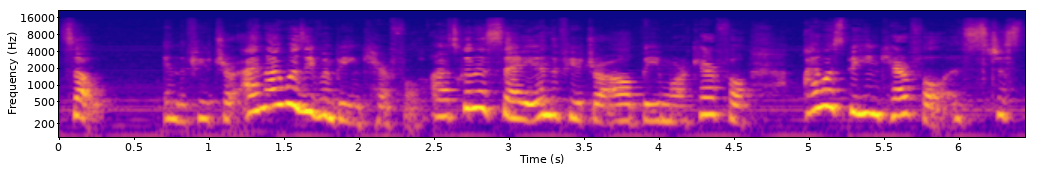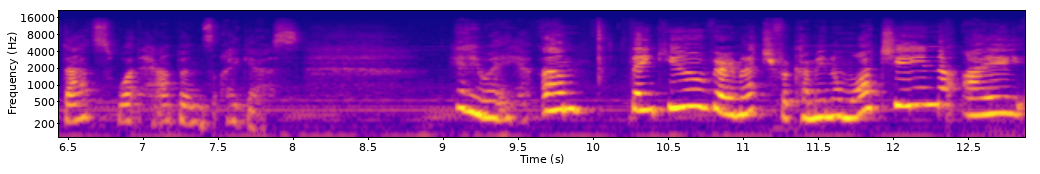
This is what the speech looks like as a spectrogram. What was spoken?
So in the future, and I was even being careful. I was going to say in the future I'll be more careful. I was being careful. It's just that's what happens, I guess. Anyway, um, thank you very much for coming and watching. I,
